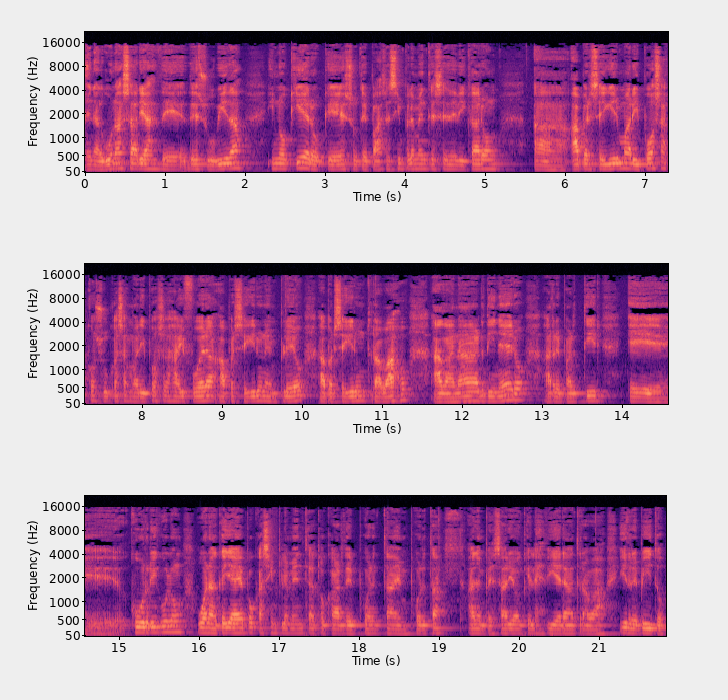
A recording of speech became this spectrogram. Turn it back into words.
en algunas áreas de, de su vida y no quiero que eso te pase, simplemente se dedicaron a, perseguir mariposas con su casa mariposas ahí fuera, a perseguir un empleo, a perseguir un trabajo, a ganar dinero, a repartir eh, currículum o en aquella época simplemente a tocar de puerta en puerta al empresario que les diera trabajo. Y repito,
